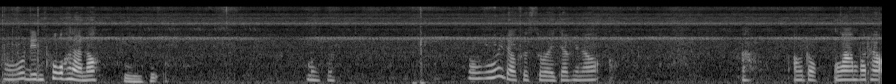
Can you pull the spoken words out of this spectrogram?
โอ้ดินพุขนาดเนาะนี่คือมึงคุณ โอ้ยดอกสวยๆจ้ะพี่น้องเอาเอาดอกงามกว่าเท่า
